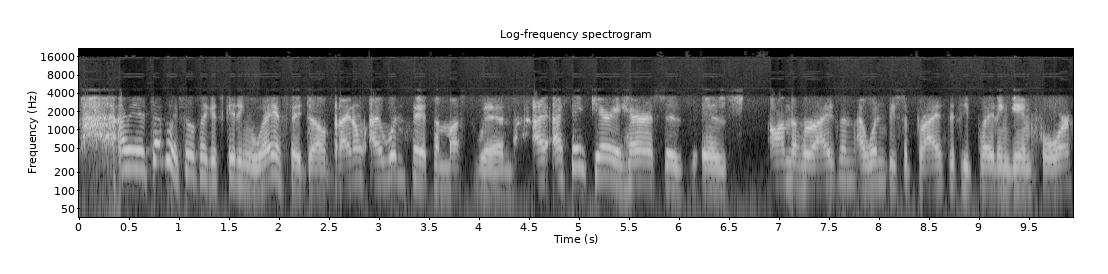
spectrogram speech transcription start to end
I mean, it definitely feels like it's getting away if they don't, but I don't. I wouldn't say it's a must-win. I, I think Gary Harris is is on the horizon. I wouldn't be surprised if he played in Game Four.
